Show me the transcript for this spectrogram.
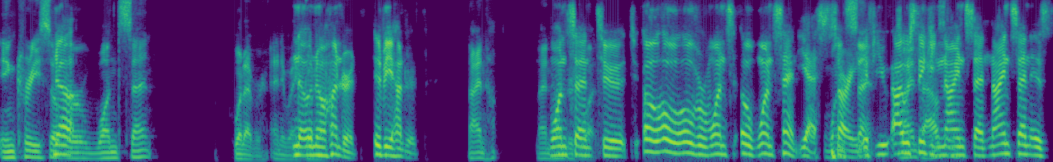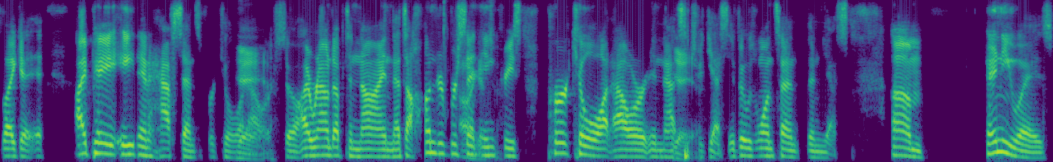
increase no, over one cent? Whatever. Anyway. No, no, hundred. It'd be hundred. Nine. One cent to, to, oh oh over one oh one cent yes one sorry cent. if you I was 9, thinking 000? nine cent nine cent is like a I pay eight and a half cents per kilowatt yeah, hour yeah. so I round up to nine that's a hundred percent oh, increase per kilowatt hour in that yeah, situation yes if it was one cent then yes um anyways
